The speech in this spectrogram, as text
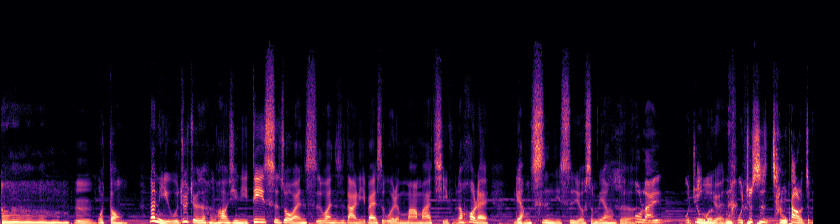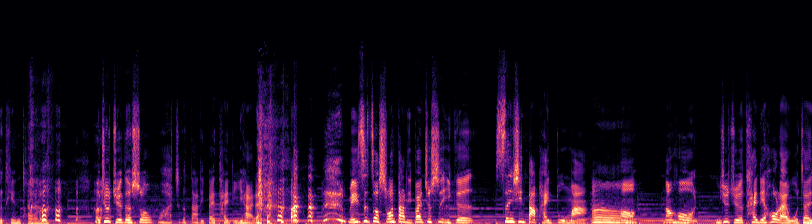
嗯嗯嗯嗯嗯，嗯我懂。那你我就觉得很好奇，你第一次做完十万次大礼拜是为了妈妈祈福，那后来两次你是有什么样的？后来我就我我就是尝到了这个甜头了，我就觉得说哇，这个大礼拜太厉害了。每一次做十万大礼拜就是一个身心大排毒嘛，嗯，哦，然后你就觉得太厉害。后来我在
